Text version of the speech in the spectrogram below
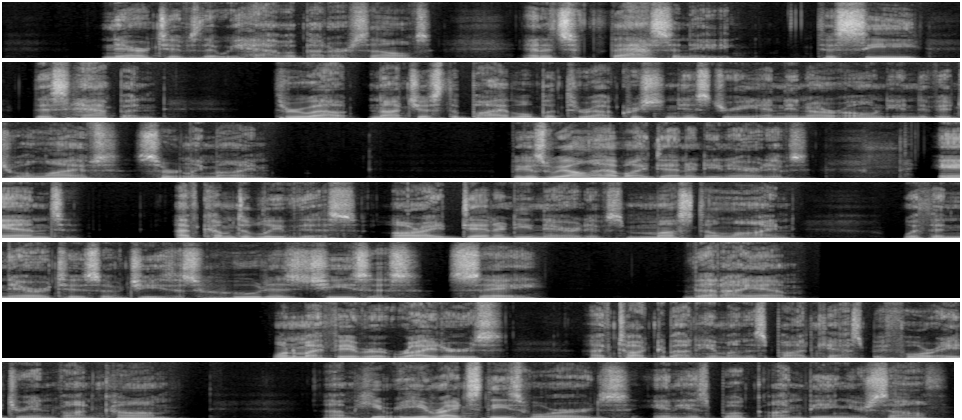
narratives that we have about ourselves. And it's fascinating to see this happen throughout not just the Bible, but throughout Christian history and in our own individual lives, certainly mine. Because we all have identity narratives. And I've come to believe this our identity narratives must align with the narratives of Jesus. Who does Jesus say that I am? One of my favorite writers, I've talked about him on this podcast before, Adrian Van Kaam. Um, he, he writes these words in his book on being yourself.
